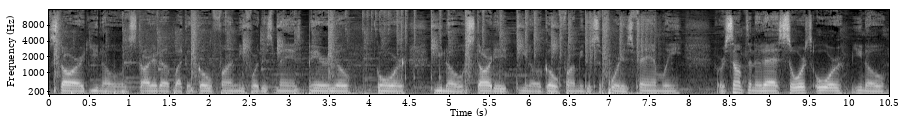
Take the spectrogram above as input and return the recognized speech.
start you know started up like a GoFundMe for this man's burial or you know started you know a GoFundMe to support his family or something of that sort or you know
